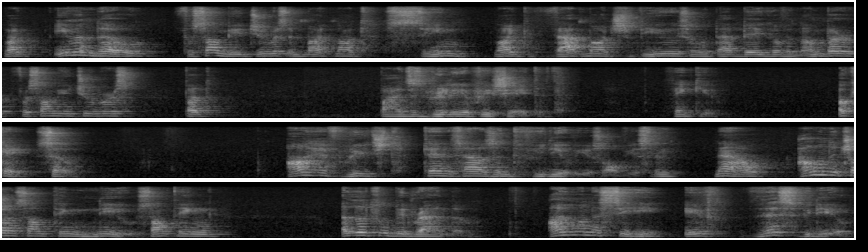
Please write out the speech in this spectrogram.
Like, even though for some YouTubers it might not seem like that much views or that big of a number for some YouTubers, but, but I just really appreciate it. Thank you. Okay, so I have reached 10,000 video views obviously. Now I want to try something new, something a little bit random. I want to see if this video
